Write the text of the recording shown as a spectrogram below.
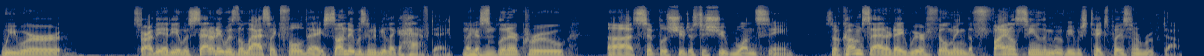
we were sorry the idea was saturday was the last like full day sunday was going to be like a half day like a splinter crew uh, simple shoot just to shoot one scene so come saturday we were filming the final scene of the movie which takes place on a rooftop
